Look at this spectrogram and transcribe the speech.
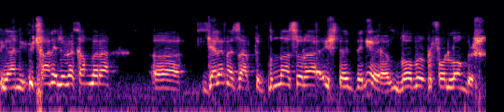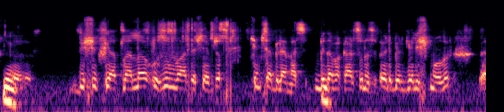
Yani üç haneli rakamlara e, gelemez artık. Bundan sonra işte deniyor ya lower for longer. Evet. Düşük fiyatlarla uzun vade şey yapacağız. Kimse bilemez. Bir de bakarsınız öyle bir gelişme olur. E,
